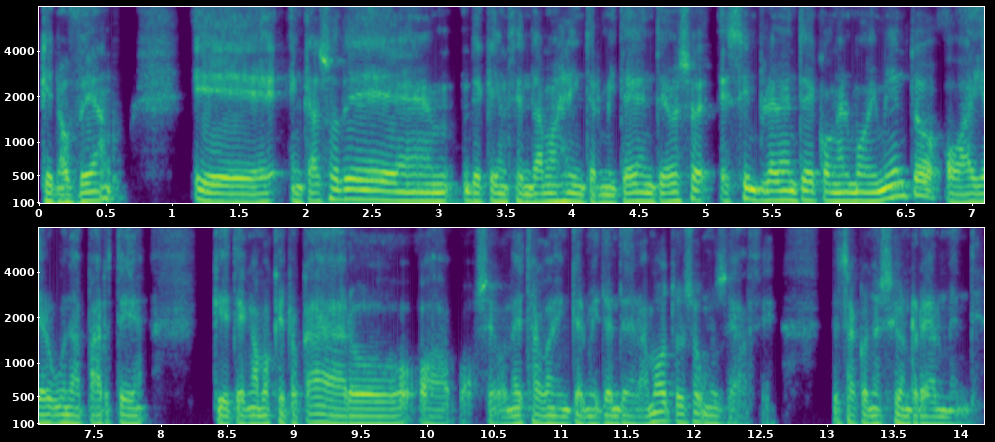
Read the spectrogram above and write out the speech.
que nos vean. Eh, en caso de, de que encendamos el intermitente, o eso es simplemente con el movimiento o hay alguna parte que tengamos que tocar o, o- o se conecta con el intermitente de la moto, eso cómo se hace, esa conexión realmente.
